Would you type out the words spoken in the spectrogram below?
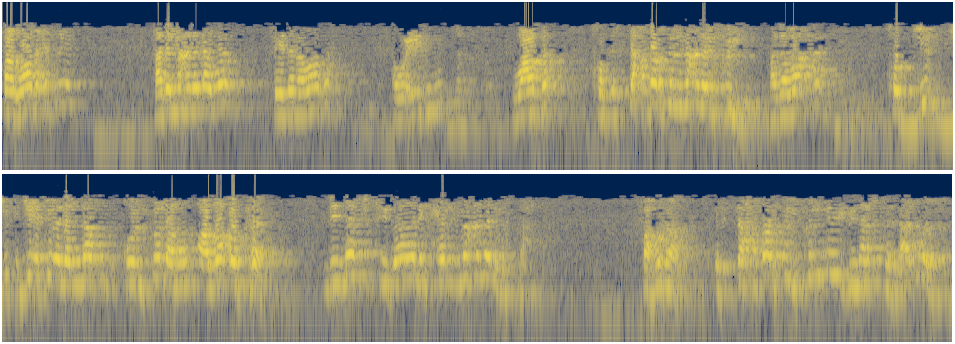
صار واضح يصير هذا المعنى الأول؟ سيدنا واضح؟ أو عيده واضح؟ خب استحضرت المعنى الكلي هذا واحد. خب جئت إلى اللفظ قلت له أضعك لنفس ذلك المعنى المستحضر. فهنا استحضرت الكلي بنفسه هذا وجه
